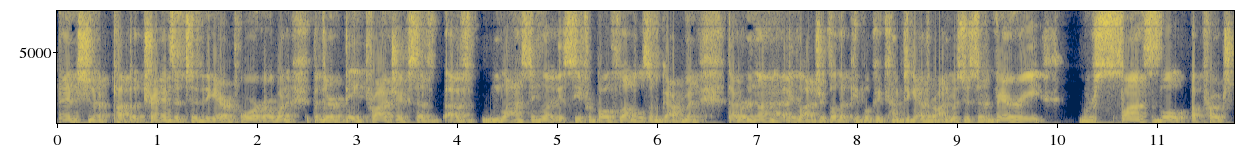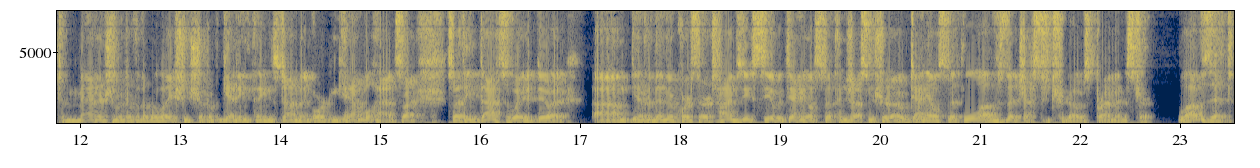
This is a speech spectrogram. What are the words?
extension of public transit to the airport or what but there are big projects of, of lasting legacy for both levels of government that were non-ideological that people could come together on it was just a very responsible approach to management of the relationship of getting things done that Gordon Campbell had. So I, so I think that's a way to do it. Um, you know, but then of course there are times you see it with Danielle Smith and Justin Trudeau. Danielle Smith loves that Justin Trudeau is prime minister, loves it.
